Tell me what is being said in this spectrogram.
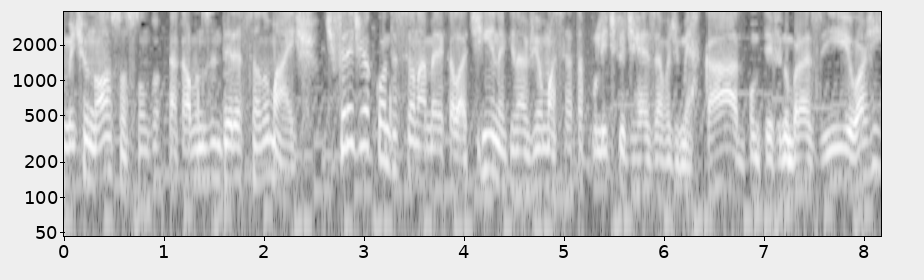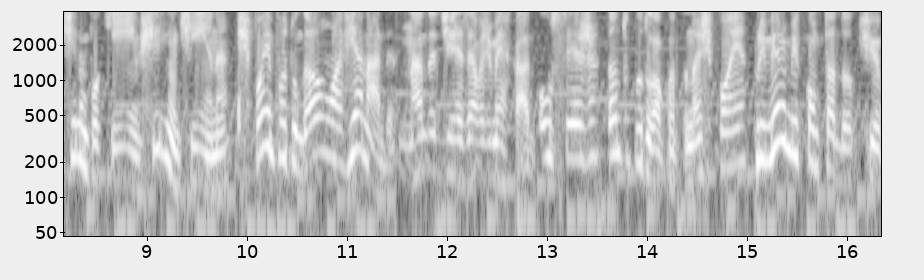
principalmente o nosso assunto, que acaba nos interessando mais. Diferente do que aconteceu na América Latina, que havia uma certa política de reserva de mercado, como teve no Brasil, Argentina um pouquinho, Chile não tinha, né? Espanha e Portugal não havia nada, nada de reserva de mercado. Ou seja, tanto Portugal quanto na Espanha, o primeiro microcomputador que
